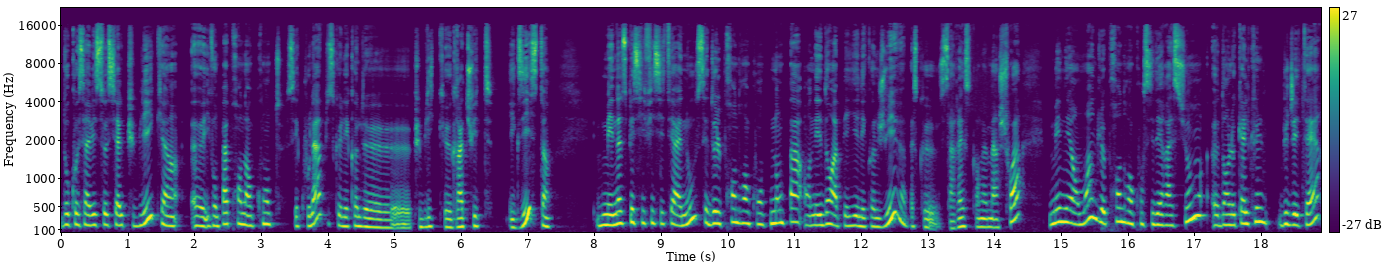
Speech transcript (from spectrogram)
Donc au service social public, euh, ils vont pas prendre en compte ces coûts-là puisque l'école publique gratuite existe. Mais notre spécificité à nous, c'est de le prendre en compte non pas en aidant à payer l'école juive parce que ça reste quand même un choix, mais néanmoins de le prendre en considération euh, dans le calcul budgétaire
